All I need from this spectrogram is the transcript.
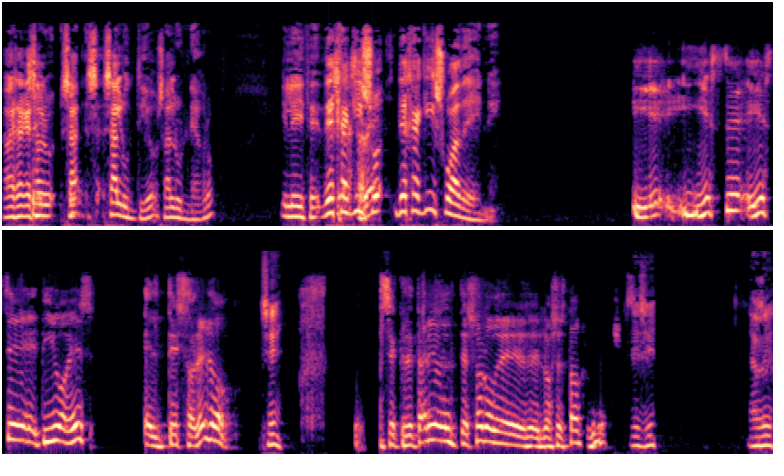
A ver, que sale, sa- sa- sale un tío, sale un negro y le dice, deja aquí, su, deja aquí su ADN. y, y este, y este tío es el tesorero, Sí, el secretario del tesoro de, de los Estados Unidos. sí, sí. A ver,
